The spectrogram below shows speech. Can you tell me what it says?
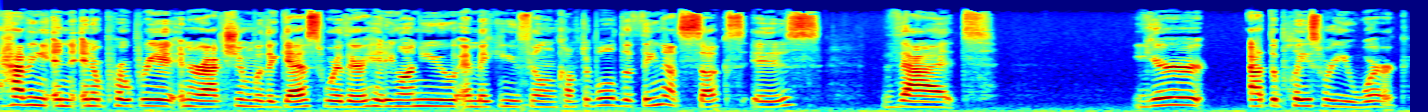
having an inappropriate interaction with a guest where they're hitting on you and making you feel uncomfortable the thing that sucks is that you're at the place where you work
